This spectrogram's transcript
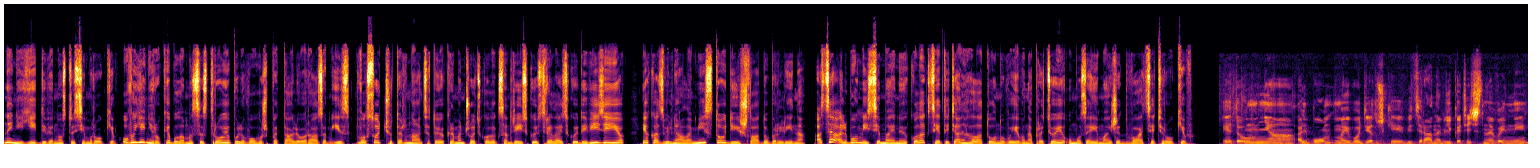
Нині їй 97 років. У воєнні роки була медсестрою польового шпиталю разом із 214-ю Кременчуцько-Олександрійською стрілецькою дивізією, яка звільняла місто, дійшла до Берліна. А це альбом із сімейної колекції Тетяни Галатонової. Вона працює у музеї майже 20 років. Это у меня альбом моего дедушки, ветерана Великой Отечественной войны.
